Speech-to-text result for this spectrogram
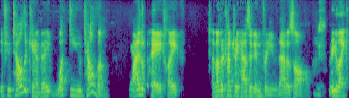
If you tell the candidate, what do you tell them? Yeah. By the way, like another country has it in for you, that is all. Or you like,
